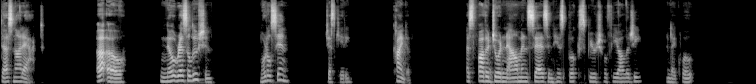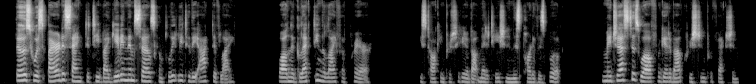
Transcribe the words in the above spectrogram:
does not act. Uh oh, no resolution. Mortal sin. Just kidding. Kind of. As Father Jordan Aumann says in his book, Spiritual Theology, and I quote, those who aspire to sanctity by giving themselves completely to the active life while neglecting the life of prayer, he's talking particularly about meditation in this part of his book, may just as well forget about Christian perfection.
